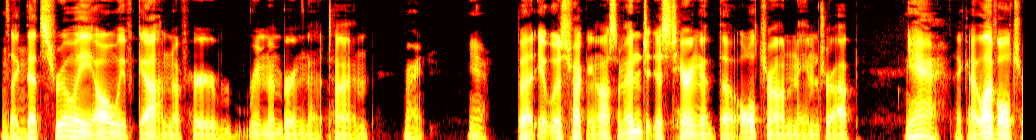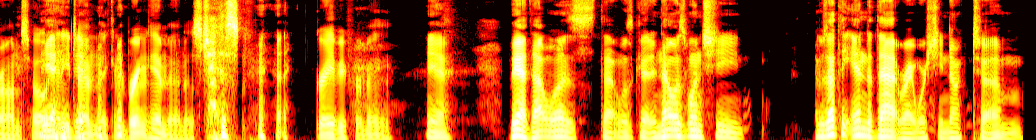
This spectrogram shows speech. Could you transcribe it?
It's like Mhm. that's really all we've gotten of her remembering that time. right. Yeah. But it was fucking awesome, and just hearing the Ultron name drop. Yeah. Like I love Ultron, so Yeah, anytime they can bring him in is just gravy for me. Yeah. But yeah, that was that was good, and that was when she. It was at the end of that, right, where she knocked um,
